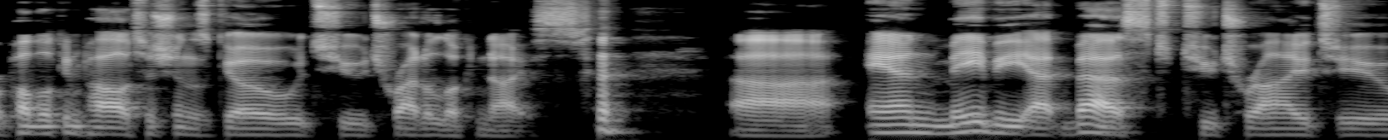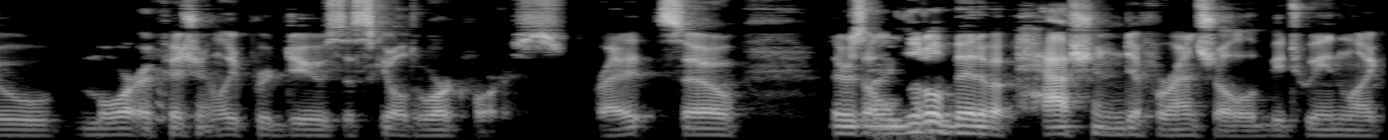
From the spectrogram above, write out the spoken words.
Republican politicians go to try to look nice. uh, and maybe at best to try to more efficiently produce a skilled workforce, right? So there's a little bit of a passion differential between like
